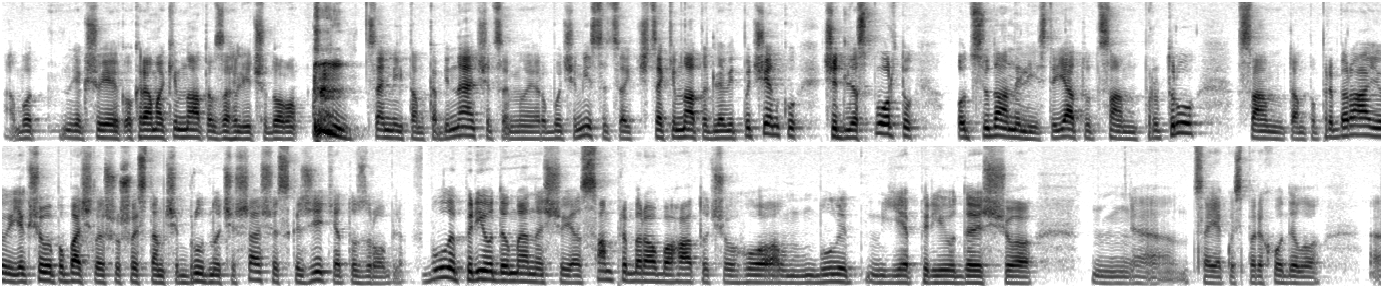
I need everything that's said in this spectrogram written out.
Або якщо є окрема кімната, взагалі чудово. Це мій там кабінет, чи це моє робоче місце, це, чи це кімната для відпочинку, чи для спорту. от сюди не лізьте. Я тут сам протру, сам там поприбираю. Якщо ви побачили, що щось там чи брудно, чи ще щось, скажіть, я то зроблю. Були періоди в мене, що я сам прибирав багато чого. Були є періоди, що е, це якось переходило. е,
